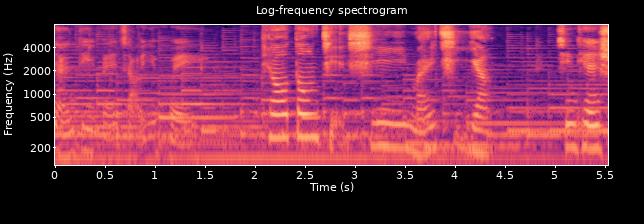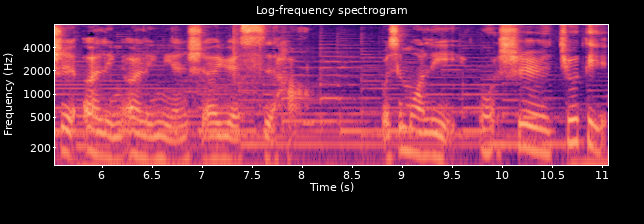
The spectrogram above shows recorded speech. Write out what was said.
南地北找一回，挑东拣西买几样。今天是二零二零年十二月四号，我是茉莉，我是 Judy，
